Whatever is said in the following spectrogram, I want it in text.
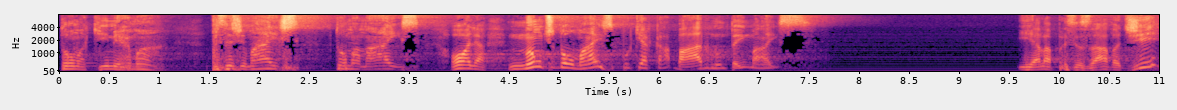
Toma aqui, minha irmã. Precisa de mais? Toma mais. Olha, não te dou mais porque acabaram, não tem mais." E ela precisava de.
